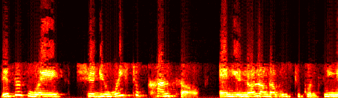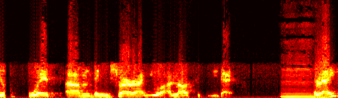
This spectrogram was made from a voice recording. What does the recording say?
This is where, should you wish to cancel and you no longer wish to continue with um, the insurer, you are allowed to do that. Right?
